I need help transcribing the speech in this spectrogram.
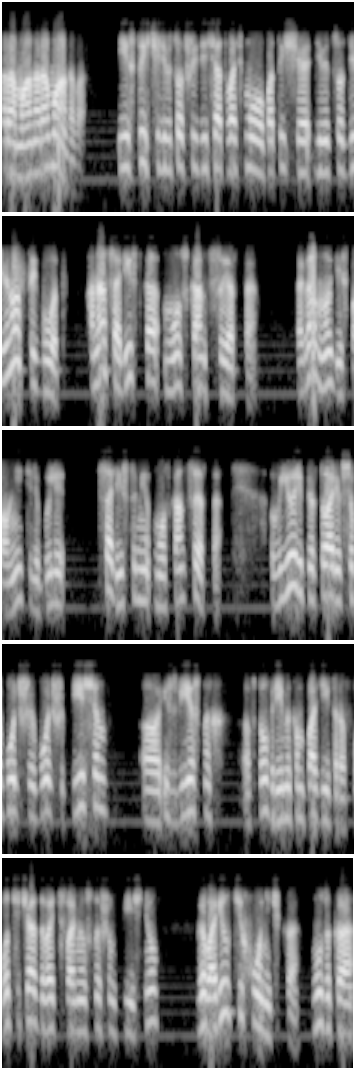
Романа Романова – и с 1968 по 1990 год она солистка Москонцерта. Тогда многие исполнители были солистами Москонцерта. В ее репертуаре все больше и больше песен э, известных в то время композиторов. Вот сейчас давайте с вами услышим песню «Говорил тихонечко». Музыка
